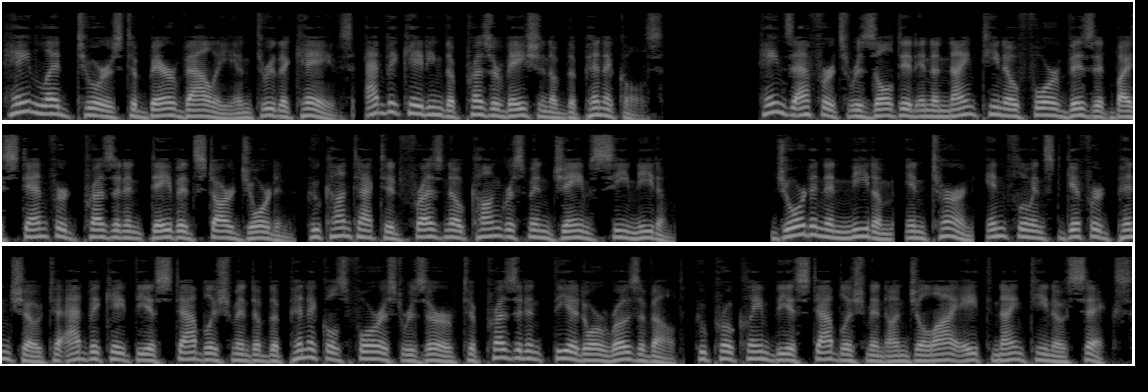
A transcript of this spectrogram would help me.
Hayne led tours to Bear Valley and through the caves, advocating the preservation of the pinnacles. Hayne's efforts resulted in a 1904 visit by Stanford President David Starr Jordan, who contacted Fresno Congressman James C. Needham. Jordan and Needham, in turn, influenced Gifford Pinchot to advocate the establishment of the Pinnacles Forest Reserve to President Theodore Roosevelt, who proclaimed the establishment on July 8, 1906.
